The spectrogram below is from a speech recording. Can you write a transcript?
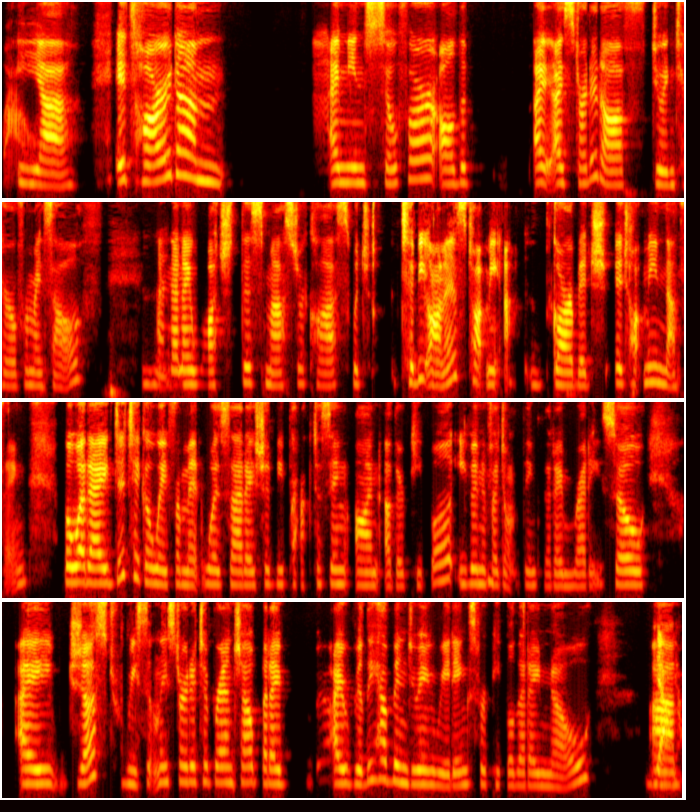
wow Yeah. It's hard. Um, I mean, so far, all the I, I started off doing tarot for myself, Mhm. and then I watched this master class, which, to be honest, taught me garbage. It taught me nothing. But what I did take away from it was that I should be practicing on other people, even if I don't think that I'm ready. So I just recently started to branch out, but I I really have been doing readings for people that I know. yeah um,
